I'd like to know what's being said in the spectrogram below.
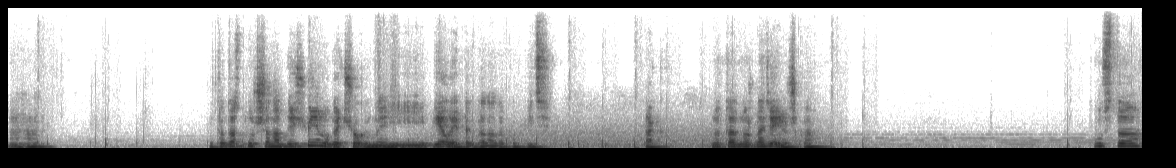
Угу. Тогда лучше надо еще немного черный и белый тогда надо купить. Так, ну это нужна денежка. Пусто.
